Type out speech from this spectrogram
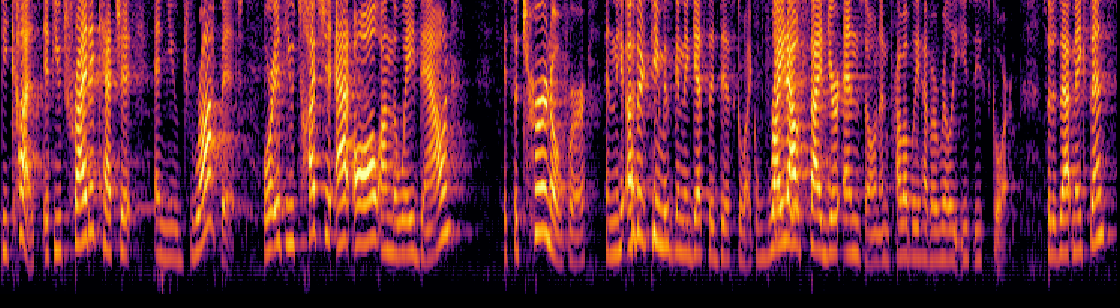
because if you try to catch it and you drop it, or if you touch it at all on the way down, it's a turnover, and the other team is going to get the disc like right outside your end zone and probably have a really easy score. So does that make sense?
